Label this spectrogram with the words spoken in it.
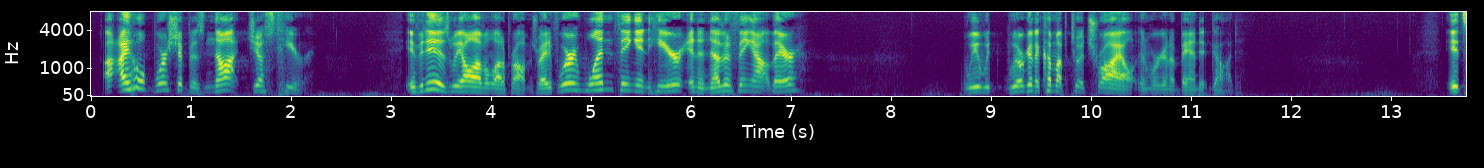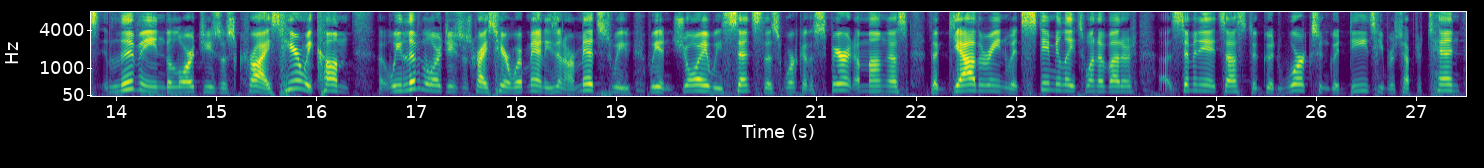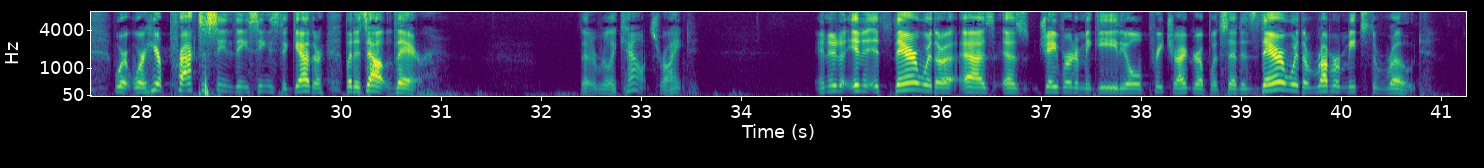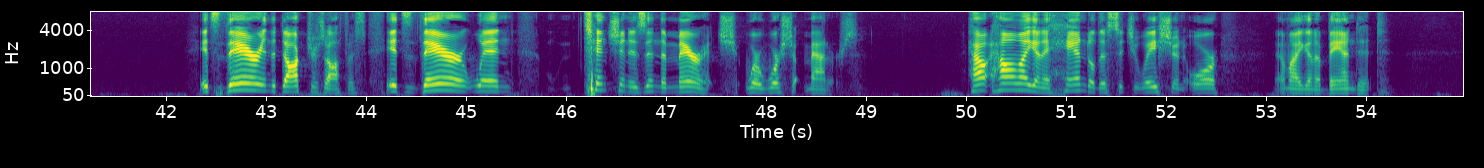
I hope worship is not just here. If it is, we all have a lot of problems, right? If we're one thing in here and another thing out there, we would we're going to come up to a trial and we're going to abandon God. It's living the Lord Jesus Christ. Here we come, we live the Lord Jesus Christ here. Where man, He's in our midst. We we enjoy, we sense this work of the Spirit among us. The gathering which stimulates one another, uh, stimulates us to good works and good deeds. Hebrews chapter 10. We're, we're here practicing these things together, but it's out there that it really counts, right? And it, it, it's there where the, as, as J. Vernon McGee, the old preacher I grew up with, said, it's there where the rubber meets the road. It's there in the doctor's office. It's there when tension is in the marriage where worship matters. How, how am I going to handle this situation, or am I going to abandon it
